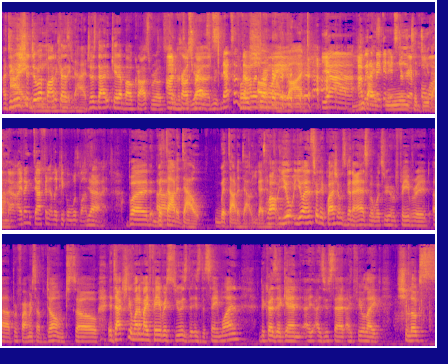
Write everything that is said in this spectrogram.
I think we I should do really a podcast that. just dedicated about Crossroads. On Yes, Crossroads. we- That's a valid sure. Oh my point. god. Yeah, I'm gonna make an Instagram to poll on that. that. I think definitely people would love Yeah, that. but uh, Without a doubt. Without a doubt. You guys have Well, to do you it. you answered the question I was gonna ask, but what's your favorite uh, performance of Don't? So it's actually one of my favorites too. Is the, is the same one because again, I, as you said, I feel like she looks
